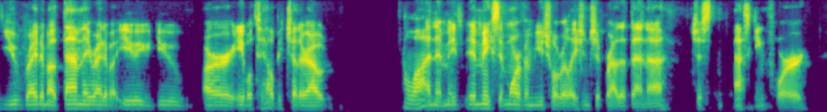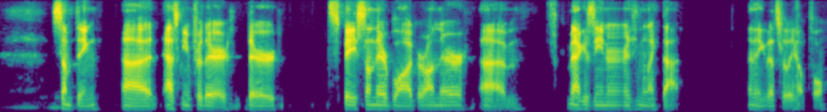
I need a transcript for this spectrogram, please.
you write about them they write about you you are able to help each other out a lot and it makes it makes it more of a mutual relationship rather than uh, just asking for something uh, asking for their their space on their blog or on their um, magazine or anything like that. I think that's really helpful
